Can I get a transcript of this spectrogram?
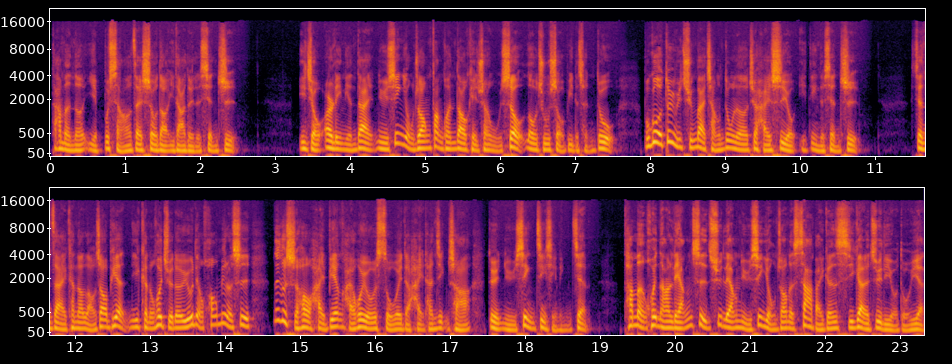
他们呢也不想要再受到一大堆的限制。一九二零年代，女性泳装放宽到可以穿无袖、露出手臂的程度。不过，对于裙摆长度呢，却还是有一定的限制。现在看到老照片，你可能会觉得有点荒谬的是，那个时候海边还会有所谓的海滩警察对女性进行临检，他们会拿量尺去量女性泳装的下摆跟膝盖的距离有多远。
